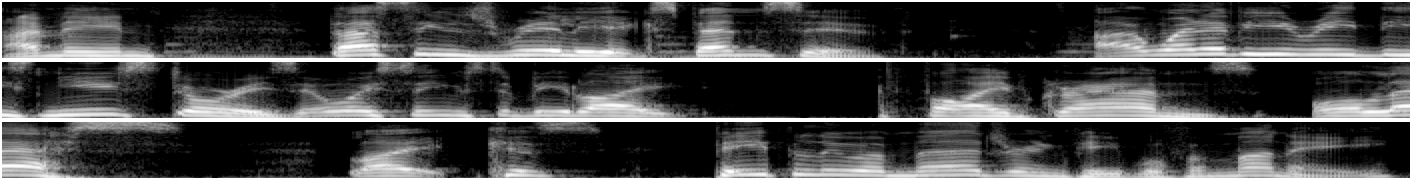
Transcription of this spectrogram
I mean, that seems really expensive. Uh, whenever you read these news stories, it always seems to be like 5 grand or less. Like, because people who are murdering people for money,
